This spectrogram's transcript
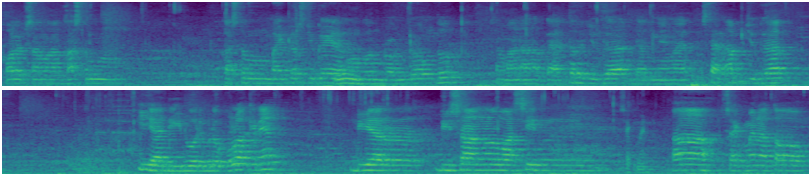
collab sama custom custom bikers juga ya Hmm. Bron Brondong tuh sama anak-anak teater juga dan yang lain stand up juga. Iya di 2020 akhirnya biar bisa ngeluasin segmen. Ah, segmen atau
